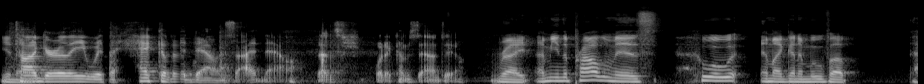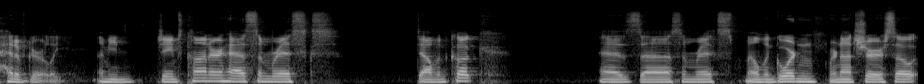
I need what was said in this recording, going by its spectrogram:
you know. Todd Gurley with a heck of a downside now. That's what it comes down to. Right. I mean, the problem is who am I going to move up ahead of Gurley? I mean, James Conner has some risks. Dalvin Cook has uh, some risks. Melvin Gordon, we're not sure. So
